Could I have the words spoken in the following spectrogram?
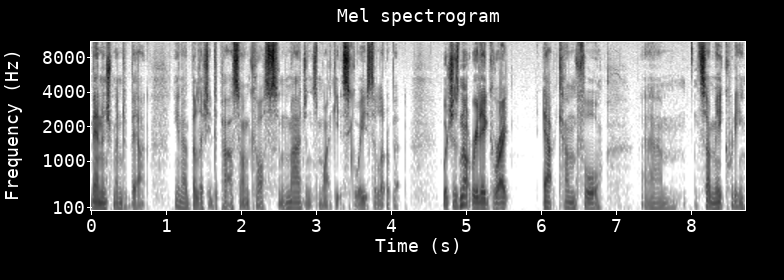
management about you know ability to pass on costs and margins might get squeezed a little bit, which is not really a great outcome for um, some equity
